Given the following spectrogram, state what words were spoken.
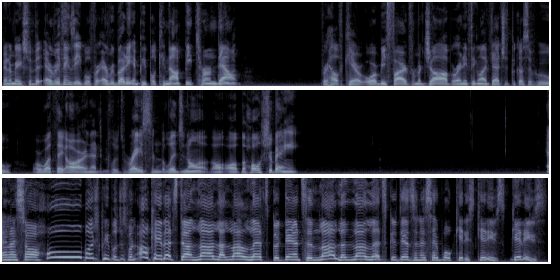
Going to make sure that everything's equal for everybody and people cannot be turned down for health care or be fired from a job or anything like that just because of who or what they are. And that includes race and religion, all, all, all the whole shebang. And I saw a whole bunch of people just went, okay, that's done. La, la, la, let's go dancing. La, la, la, let's go dancing. I said, whoa, kitties, kitties, kitties.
